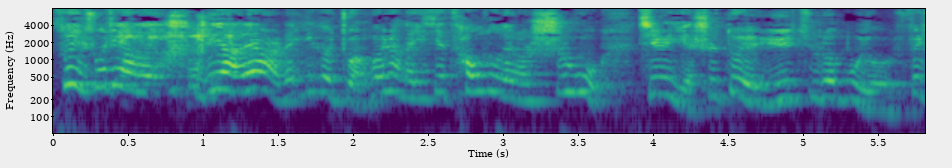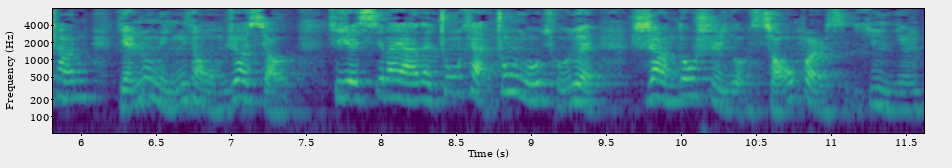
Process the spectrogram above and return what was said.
所以说这样的里亚雷尔的一个转会上的一些操作的失误，其实也是对于俱乐部有非常严重的影响。我们知道小这些西班牙的中下中游球队实际上都是有小本运营，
